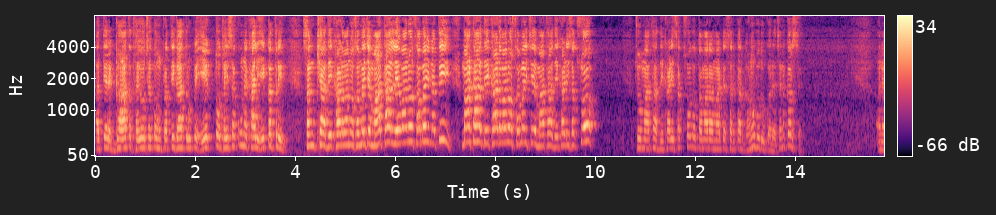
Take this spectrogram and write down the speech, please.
અત્યારે ઘાત થયો છે તો હું પ્રતિઘાત રૂપે એક તો થઈ શકું ને ખાલી એકત્રિત. સંખ્યા દેખાડવાનો સમય છે. માથા લેવાનો સમય નથી. માથા દેખાડવાનો સમય છે. માથા દેખાડી શકશો? જો માથા દેખાડી શકશો તો તમારા માટે સરકાર ઘણું બધું કરે છે ને કરશે. અને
